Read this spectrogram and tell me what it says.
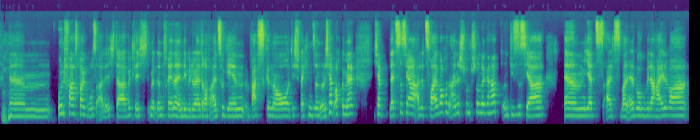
Mhm. Ähm, unfassbar großartig, da wirklich mit einem Trainer individuell drauf einzugehen, was was genau die Schwächen sind. Und ich habe auch gemerkt, ich habe letztes Jahr alle zwei Wochen eine Schwimmstunde gehabt und dieses Jahr ähm, jetzt, als mein Ellbogen wieder heil war,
